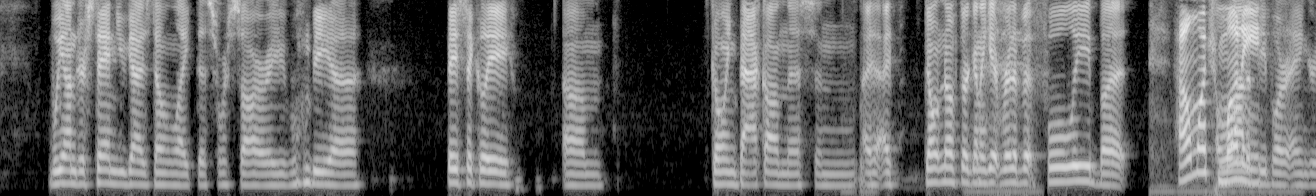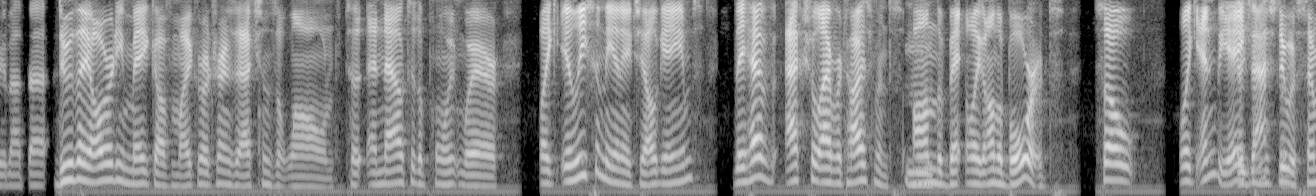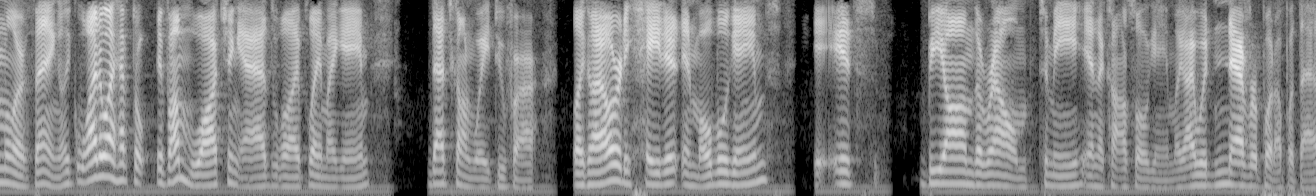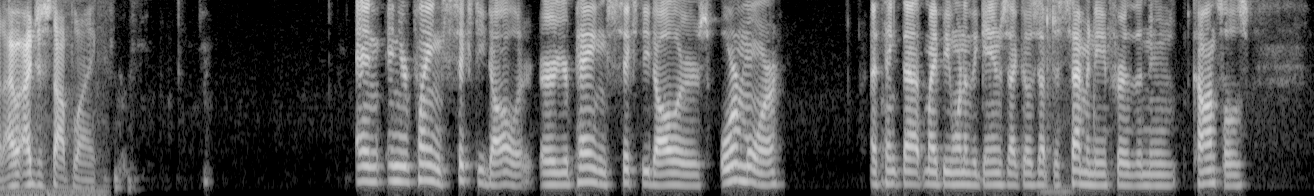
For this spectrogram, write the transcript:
"We understand you guys don't like this. We're sorry. We'll be uh basically um going back on this, and I, I don't know if they're going to get rid of it fully, but how much money people are angry about that? Do they already make off microtransactions alone? To and now to the point where, like at least in the NHL games, they have actual advertisements mm. on the like on the boards. So like NBA exactly. can just do a similar thing. Like why do I have to if I'm watching ads while I play my game? That's gone way too far. Like I already hate it in mobile games. It's beyond the realm to me in a console game. Like I would never put up with that. I, I just stopped playing. And and you're playing sixty dollars or you're paying sixty dollars or more. I think that might be one of the games that goes up to seventy for the new consoles.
